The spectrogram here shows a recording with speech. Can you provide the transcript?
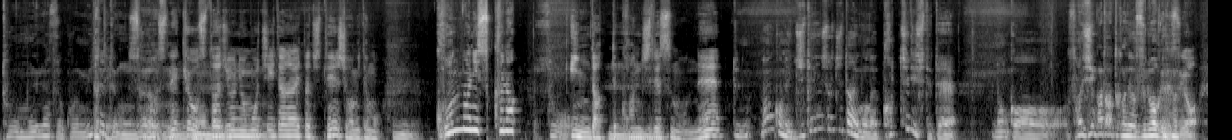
と思いますよ。これ見てててもね。そうですね。今日スタジオにお持ちいただいた自転車を見てもうん。こんなに少なそういんだって感じですもんね。でなんかね自転車自体もねかっちりしててなんか最新型って感じがするわけですよ。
